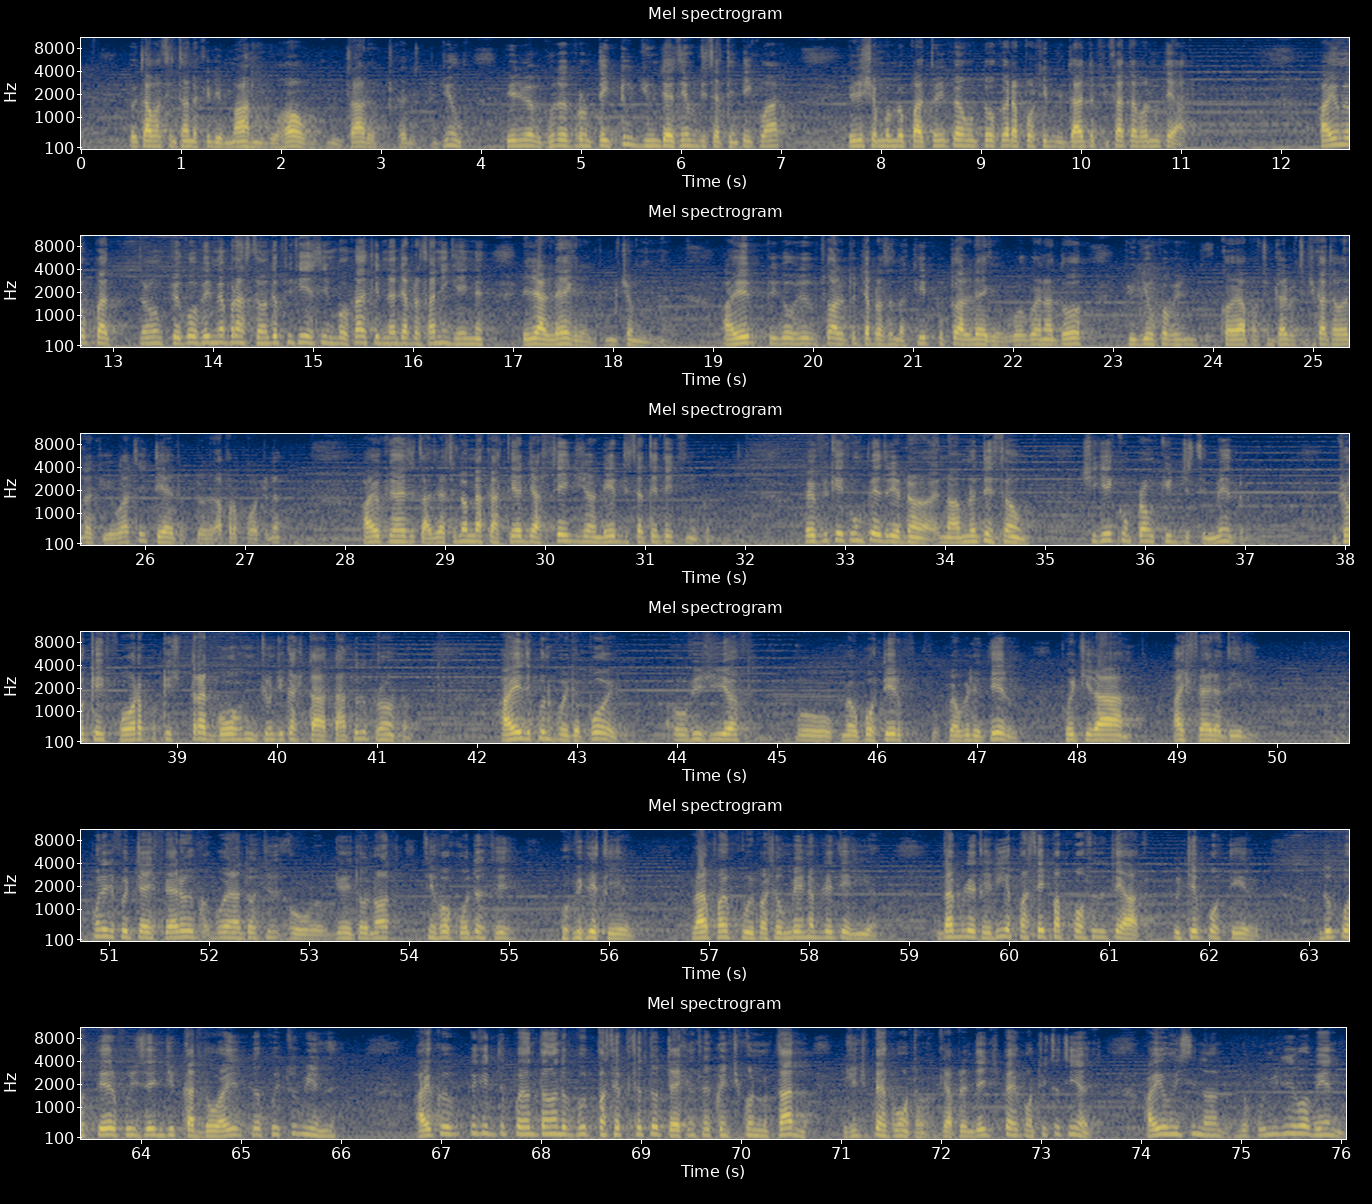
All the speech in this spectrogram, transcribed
Eu estava sentando naquele mármore do hall, entraram, tudinho, ele, quando eu aprontei tudinho em dezembro de 74, ele chamou meu patrão e perguntou qual era a possibilidade de eu ficar trabalhando no teatro. Aí o meu patrão pegou, veio me abraçando, eu fiquei assim, embocado, que ele não é de abraçar ninguém, né? Ele é alegre, me chamou, né? Aí pegou e disse, olha, estou te abraçando aqui porque estou alegre. O governador pediu qual é a possibilidade de você ficar trabalhando aqui. Eu aceitei a proposta, né? Aí o que é o resultado? Ele assinou minha carteira dia 6 de janeiro de 75. Eu fiquei com um pedreiro na, na manutenção. Cheguei a comprar um quilo de cimento, joguei fora porque estragou, não tinha onde gastar, estava tudo pronto. Aí quando foi depois, o vigia, o meu porteiro, o meu bilheteiro, foi tirar as férias dele. Quando ele foi tirar as férias, o governador, o diretor nosso, se invocou o bilheteiro. Lá fui, passei um mês na bilheteria. Da bilheteria passei para a porta do teatro, fui ter porteiro. Do porteiro fui ser indicador, aí eu fui subindo. Né? Aí eu peguei andando, passei para o setor técnico, que a gente quando não sabe, a gente pergunta, quer aprender, a gente pergunta, isso assim antes. Aí eu ensinando, eu fui me desenvolvendo.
